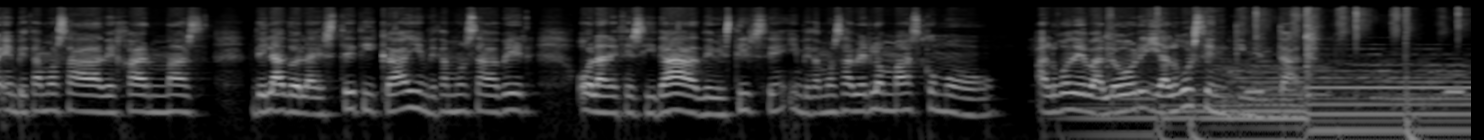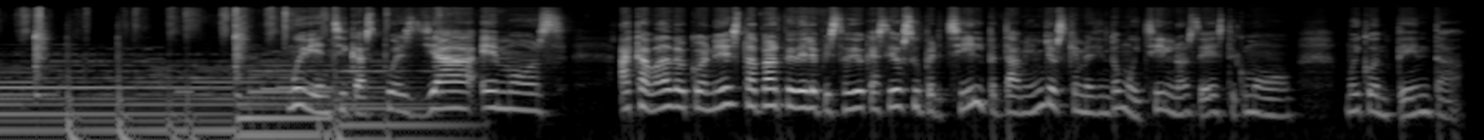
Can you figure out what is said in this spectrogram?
empezamos a dejar más de lado la estética y empezamos a ver, o la necesidad de vestirse, y empezamos a verlo más como algo de valor y algo sentimental. Muy bien, chicas, pues ya hemos acabado con esta parte del episodio que ha sido súper chill. También yo es que me siento muy chill, no sé, estoy como muy contenta.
